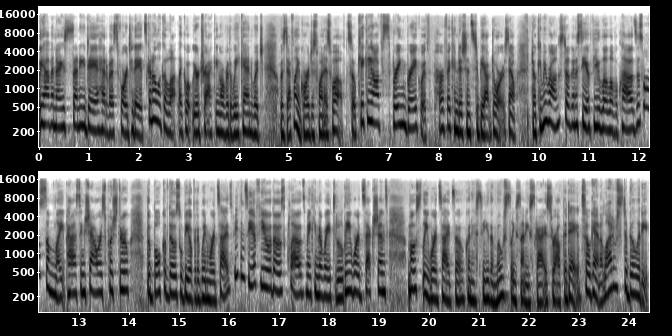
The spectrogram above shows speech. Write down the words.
we have a nice sunny day ahead of us for today. It's going to look a lot like what we were tracking over the weekend, which was definitely a gorgeous one as well. So kicking off spring break with perfect conditions to be outdoors. Now, don't get me wrong, still going to see a few low-level clouds as well as some light passing showers push through. The bulk of those will be over the windward sides. We can see a few of those clouds making their way to the leeward sections, most leeward sides sides, though, going to see the mostly sunny skies throughout the day. So again, a lot of stability.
